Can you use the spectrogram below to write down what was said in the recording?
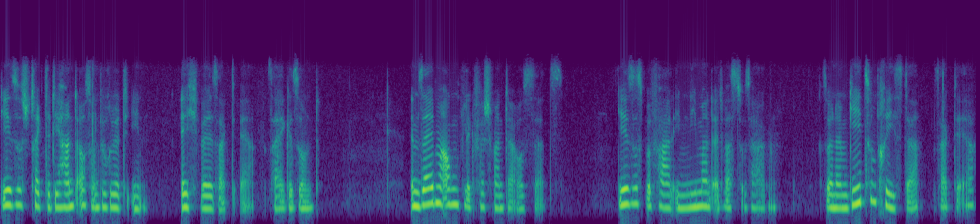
Jesus streckte die Hand aus und berührte ihn. Ich will, sagte er, sei gesund. Im selben Augenblick verschwand der Aussatz. Jesus befahl ihm, niemand etwas zu sagen, sondern geh zum Priester, sagte er,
